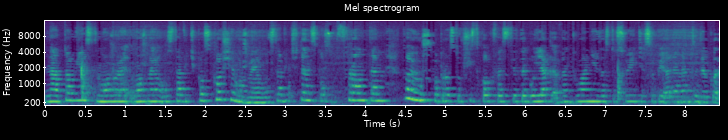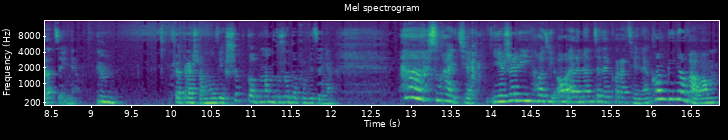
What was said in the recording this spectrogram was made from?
Natomiast może, można ją ustawić po skosie, można ją ustawić w ten sposób frontem. To już po prostu wszystko kwestia tego, jak ewentualnie zastosujecie sobie elementy dekoracyjne. Przepraszam, mówię szybko, mam dużo do powiedzenia. Słuchajcie, jeżeli chodzi o elementy dekoracyjne, kombinowałam,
